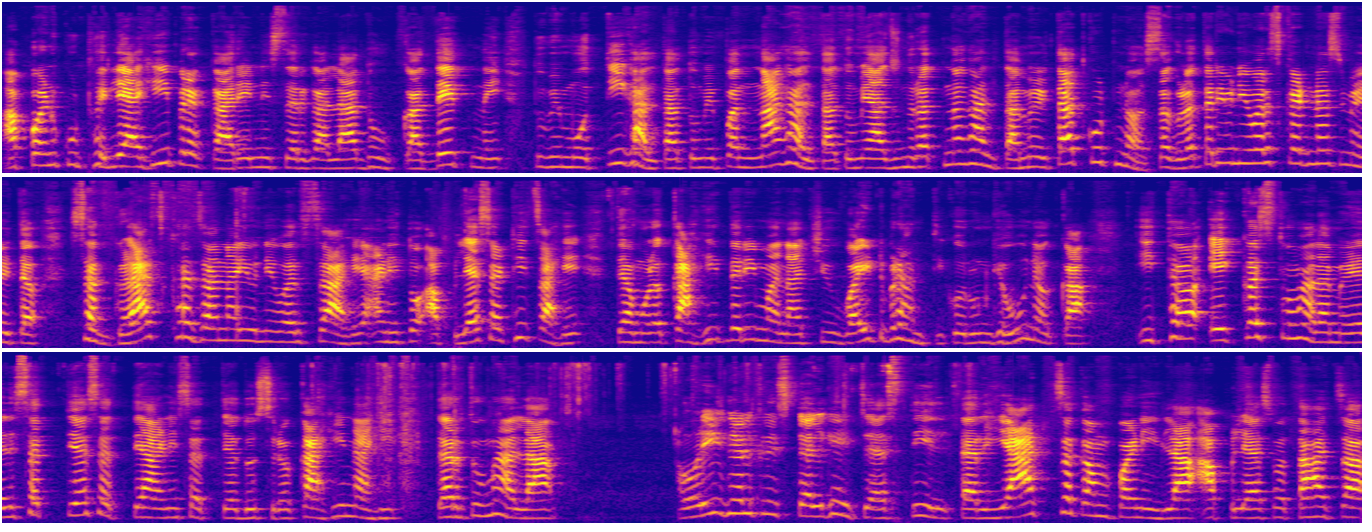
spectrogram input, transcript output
आपण कुठल्याही प्रकारे निसर्गाला धोका देत नाही. तुम्ही मोती घालता तुम्ही पन्ना घालता तुम्ही अजून रत्न घालता. मिळतात कुठनं? सगळं तर युनिवर्सकडनंच मिळतं. सगळाच खजाना युनिवर्सचा आहे आणि तो आपल्यासाठीच आहे. त्यामुळं काहीतरी मनाची वाईट भ्रांती करून घेऊ नका. इथं एकच तुम्हाला मिळेल सत्य सत्य आणि सत्य दुसरं काही नाही. तर तुम्हाला ओरिजिनल क्रिस्टल घ्यायचे असतील तर याच कंपनीला आपल्या स्वतःचा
